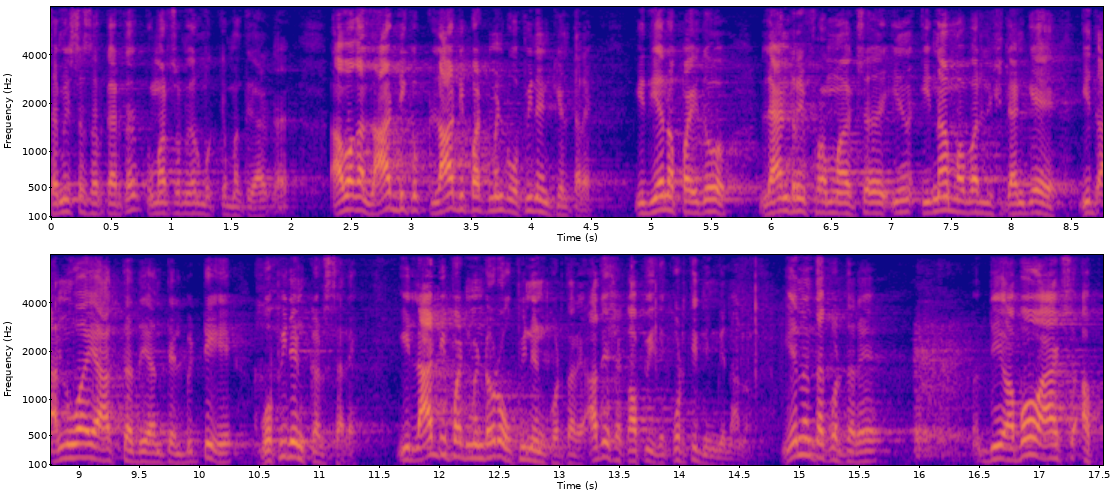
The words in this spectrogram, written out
ಸಮ್ಮಿಶ್ರ ಸರ್ಕಾರ ಇರ್ತಾರೆ ಕುಮಾರಸ್ವಾಮಿ ಅವರು ಮುಖ್ಯಮಂತ್ರಿ ಆಗಿರ್ತಾರೆ. ಆವಾಗ law the law department opinion ಕೇಳ್ತಾರೆ. ಇದೇನಪ್ಪ ಇದು ಲ್ಯಾಂಡ್ ರಿಫಾರ್ಮ್ ಇನಾಮ್ ಅಬಾಲಿಷ್ ಲ್ಯಾಂಡ್ಗೆ ಇದು ಅನ್ವಯ ಆಗ್ತದೆ ಅಂತ ಹೇಳ್ಬಿಟ್ಟು ಒಪಿನಿಯನ್ ಕಳಿಸ್ತಾರೆ. ಈ ಲಾ ಡಿಪಾರ್ಟ್ಮೆಂಟ್ ಅವರು ಒಪಿನಿಯನ್ ಕೊಡ್ತಾರೆ. ಆದೇಶ ಕಾಪಿ ಇದೆ, ಕೊಡ್ತೀನಿ ನಿಮಗೆ ನಾನು. ಏನಂತ ಕೊಡ್ತಾರೆ? The above acts up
